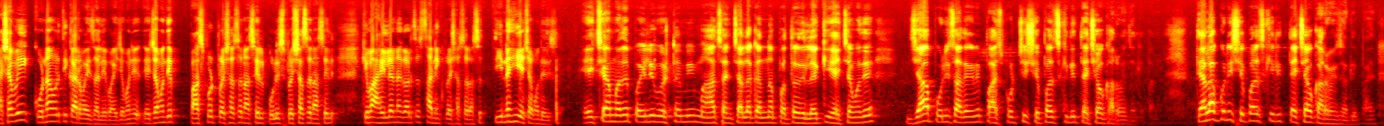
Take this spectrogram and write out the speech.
अशा वेळी कोणावरती कारवाई झाली पाहिजे? म्हणजे याच्यामध्ये पासपोर्ट प्रशासन असेल पोलीस प्रशासन असेल किंवा अहिल्यानगरचं स्थानिक प्रशासन असेल तीनही याच्यामध्ये दिसतं. याच्यामध्ये पहिली गोष्ट मी महासंचालकांना पत्र दिलं की याच्यामध्ये ज्या पोलीस अधिकाऱ्यांनी पासपोर्टची शिफारस केली त्याच्यावर कारवाई झाली. त्याला कोणी शिफारस केली त्याच्यावर कारवाई झाली पाहिजे.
